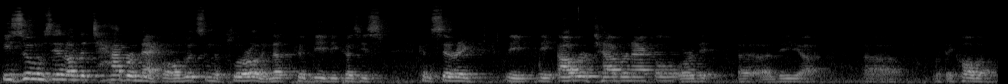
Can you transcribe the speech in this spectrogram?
He zooms in on the tabernacle, although it's in the plural, and that could be because he's considering the, the outer tabernacle or the uh, uh, the uh, what they call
